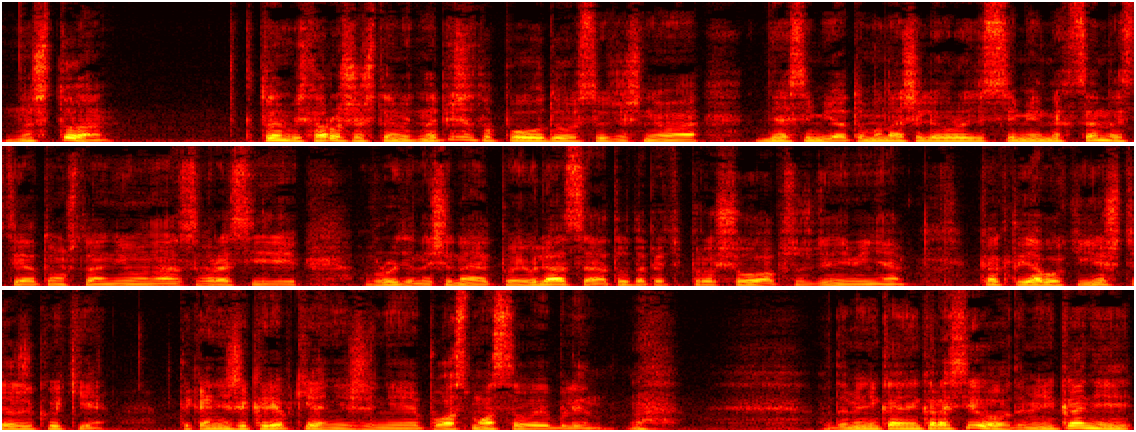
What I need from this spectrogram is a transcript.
ну что, кто-нибудь хорошее что-нибудь напишет по поводу сегодняшнего Дня семьи, а то мы начали вроде с семейных ценностей, о том, что они у нас в России вроде начинают появляться, а тут опять прошло обсуждение меня. Как ты яблоки ешь, у тебя же клыки. Так они же крепкие, они же не пластмассовые, блин. В Доминикане красиво, в Доминикане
